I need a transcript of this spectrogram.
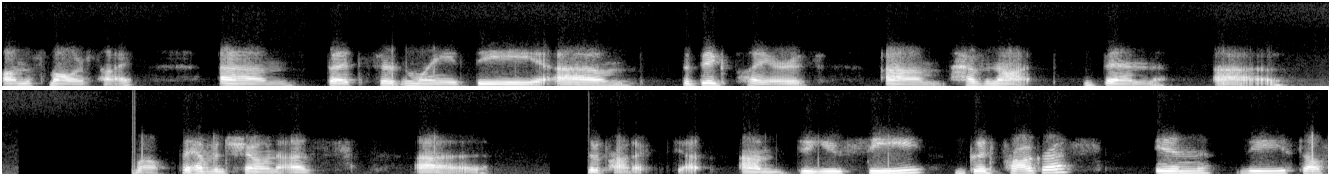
on the smaller side, um, but certainly the um, the big players um, have not been, uh, well, they haven't shown us uh, the product yet. Um, do you see good progress in the self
